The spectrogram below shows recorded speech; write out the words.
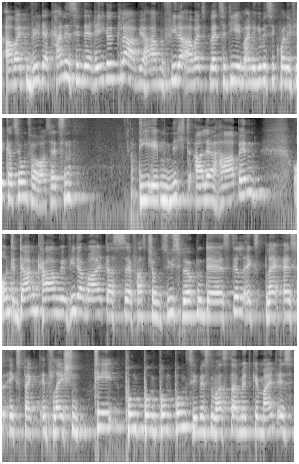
arbeiten will, der kann es in der Regel. Klar, wir haben viele Arbeitsplätze, die eben eine gewisse Qualifikation voraussetzen die eben nicht alle haben. Und dann kam wieder mal das äh, fast schon süß wirkende Still Expect Inflation T. Punkt, Punkt, Punkt, Punkt. Sie wissen, was damit gemeint ist.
